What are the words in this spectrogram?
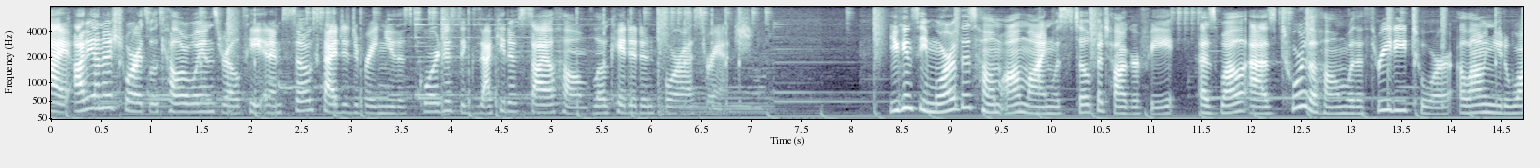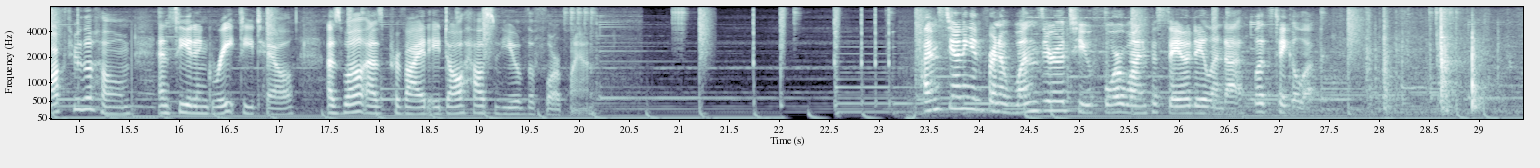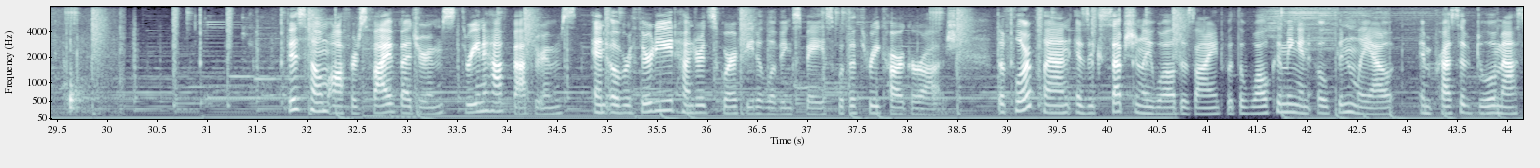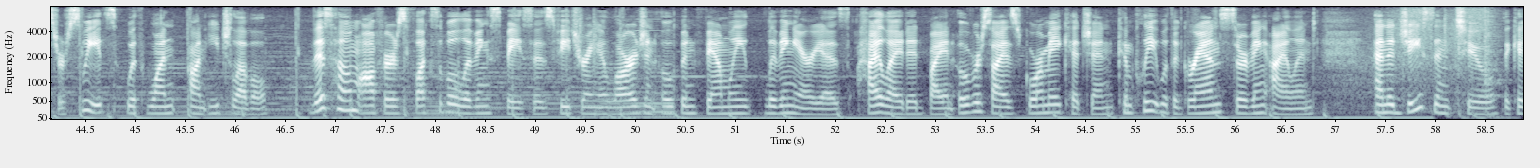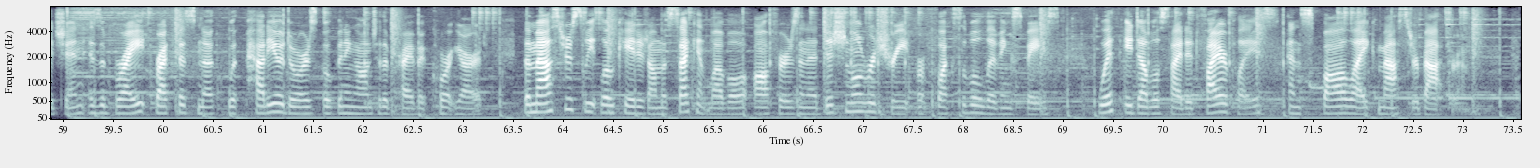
Hi, Arianna Schwarz with Keller Williams Realty, and I'm so excited to bring you this gorgeous executive style home located in 4S Ranch. You can see more of this home online with still photography, as well as tour the home with a 3D tour, allowing you to walk through the home and see it in great detail, as well as provide a dollhouse view of the floor plan. I'm standing in front of 10241 Paseo de Linda. Let's take a look. This home offers five bedrooms, three and a half bathrooms, and over 3,800 square feet of living space with a three car garage. The floor plan is exceptionally well designed with a welcoming and open layout, impressive dual master suites with one on each level. This home offers flexible living spaces featuring a large and open family living areas, highlighted by an oversized gourmet kitchen complete with a grand serving island and adjacent to the kitchen is a bright breakfast nook with patio doors opening onto the private courtyard. The master suite located on the second level offers an additional retreat or flexible living space with a double-sided fireplace and spa-like master bathroom.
